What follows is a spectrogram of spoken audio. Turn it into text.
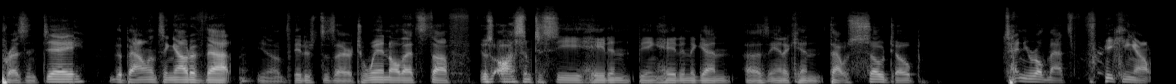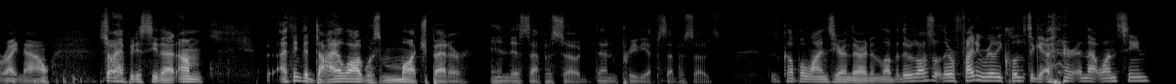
present day, the balancing out of that, you know, Vader's desire to win, all that stuff. It was awesome to see Hayden being Hayden again as Anakin. That was so dope. 10 year old Matt's freaking out right now. So happy to see that. Um, I think the dialogue was much better in this episode than previous episodes. There's a couple lines here and there I didn't love it. There was also they were fighting really close together in that one scene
